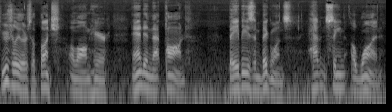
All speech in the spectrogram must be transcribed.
Usually there's a bunch along here and in that pond. Babies and big ones. Haven't seen a one.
